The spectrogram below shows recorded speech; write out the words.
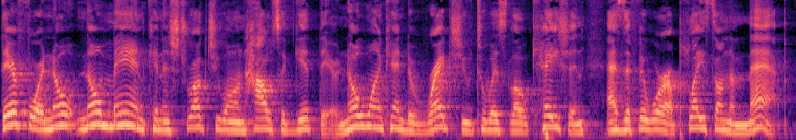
therefore, no, no man can instruct you on how to get there. No one can direct you to its location as if it were a place on the map.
